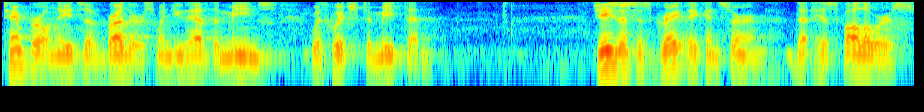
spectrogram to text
temporal needs of brothers when you have the means with which to meet them. Jesus is greatly concerned that his followers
